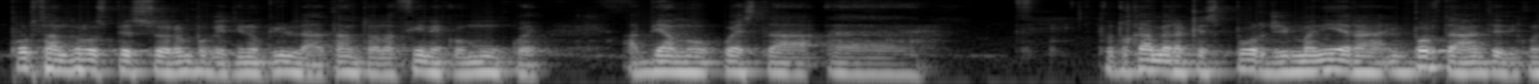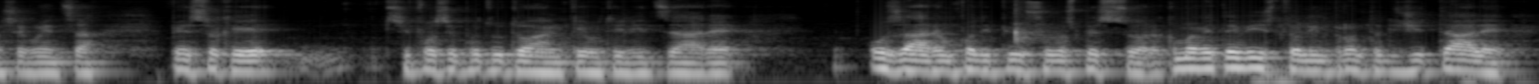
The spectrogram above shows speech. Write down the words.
portando lo spessore un pochettino più in là, tanto alla fine comunque abbiamo questa, eh, fotocamera che sporge in maniera importante, di conseguenza penso che si fosse potuto anche utilizzare, osare un po' di più sullo spessore. Come avete visto l'impronta digitale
